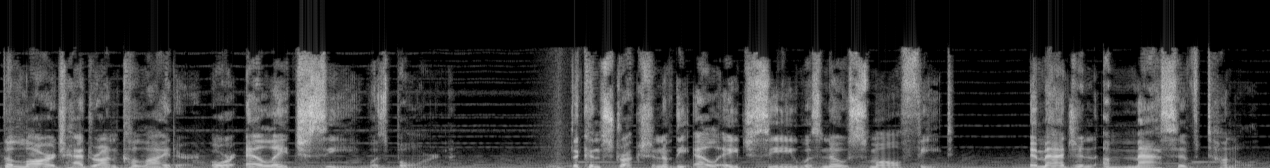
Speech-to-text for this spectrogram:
the Large Hadron Collider, or LHC, was born. The construction of the LHC was no small feat. Imagine a massive tunnel,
